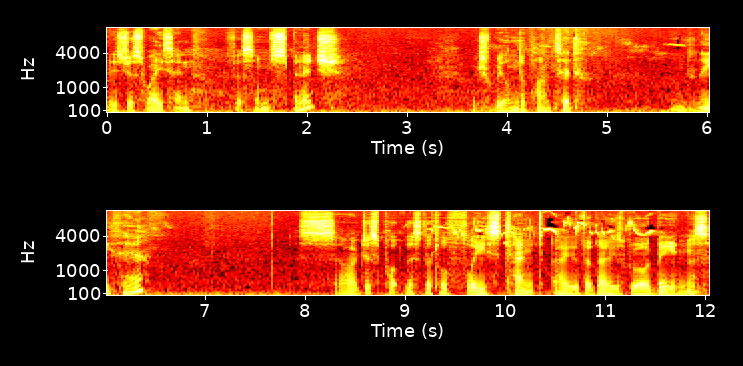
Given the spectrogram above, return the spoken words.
is just waiting for some spinach, which will be underplanted underneath here. So I've just put this little fleece tent over those broad beans.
